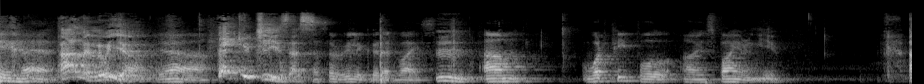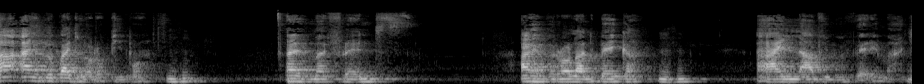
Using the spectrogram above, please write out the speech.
Amen. Hallelujah. Yeah. Thank you, Jesus. That's a really good advice. Mm. Um, what people are inspiring you? Uh, I have quite a lot of people. I have my friends. I have Rolland Baker. I love him very much.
